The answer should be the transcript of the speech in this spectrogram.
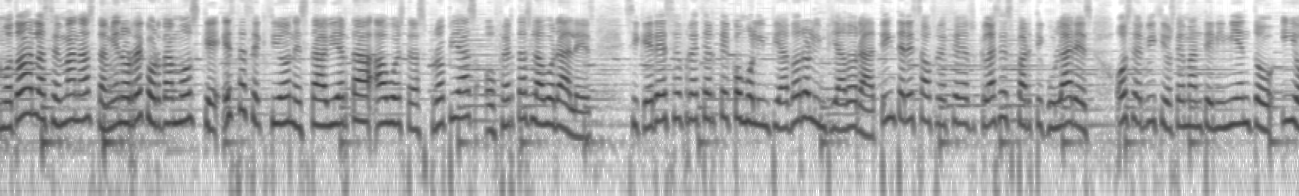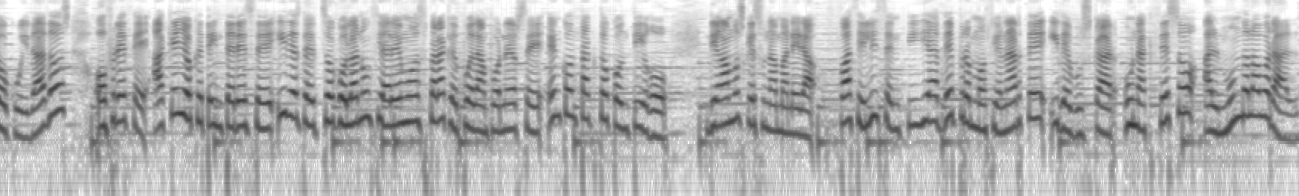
Como todas las semanas, también os recordamos que esta sección está abierta a vuestras propias ofertas laborales. Si quieres ofrecerte como limpiador o limpiadora, te interesa ofrecer clases particulares o servicios de mantenimiento y o cuidados, ofrece aquello que te interese y desde el Choco lo anunciaremos para que puedan ponerse en contacto contigo. Digamos que es una manera fácil y sencilla de promocionarte y de buscar un acceso al mundo laboral.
